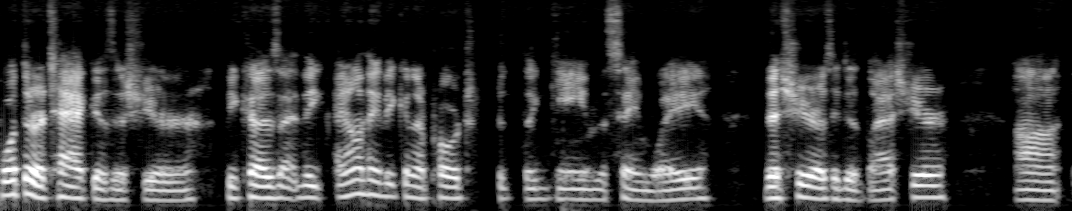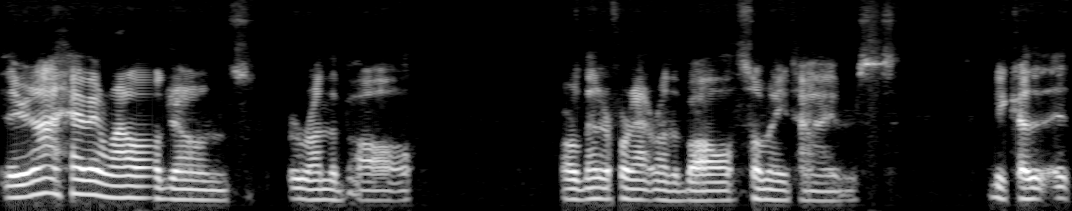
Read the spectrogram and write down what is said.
what their attack is this year because I think I don't think they can approach the game the same way this year as they did last year. Uh, they're not having Ronald Jones run the ball or Leonard Fournette run the ball so many times because it,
